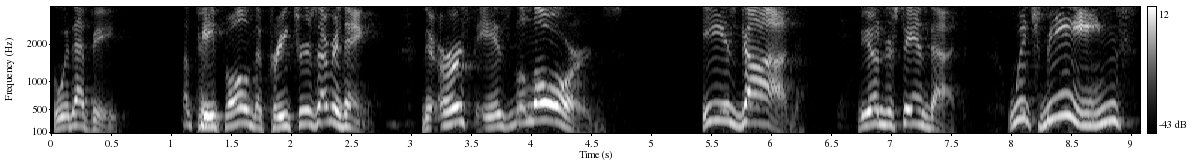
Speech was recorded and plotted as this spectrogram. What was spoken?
Who would that be? The people the creatures everything. The earth is the Lord's. He is God. Yes. do you understand that? Which means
